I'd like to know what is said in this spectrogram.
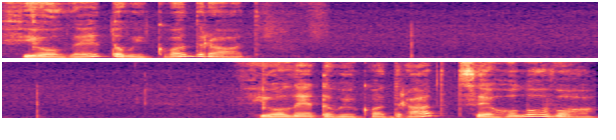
Фіолетовий квадрат. Фіолетовий квадрат це голова.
